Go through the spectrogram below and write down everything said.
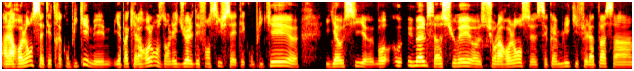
À la relance, ça a été très compliqué, mais il n'y a pas qu'à la relance. Dans les duels défensifs, ça a été compliqué. Euh, il y a aussi. Euh, Hummels a assuré euh, sur la relance, c'est quand même lui qui fait la passe à.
